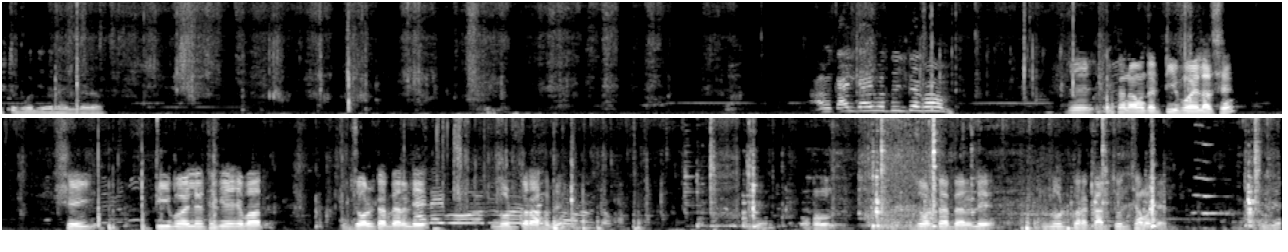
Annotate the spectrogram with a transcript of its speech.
একটু বলি দাদা আমি কাল গাইব তুলতে কম। যে এখানে আমাদের টি বয়েল আছে সেই টি বয়েলের থেকে এবার জলটা ব্যারেলে লোড করা হবে। এখন জলটা ব্যারেলে লোড করা কাজ চলছে আমাদের। এই যে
